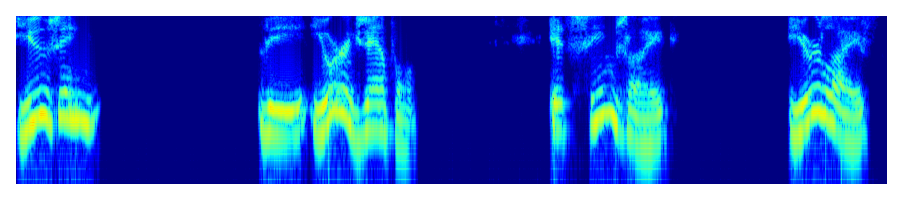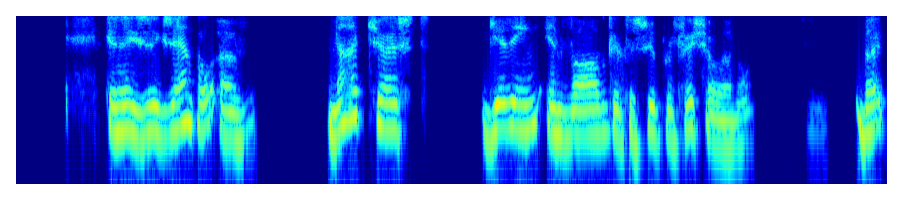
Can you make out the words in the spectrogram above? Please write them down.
using the your example, it seems like your life is an example of not just getting involved at the superficial level, but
